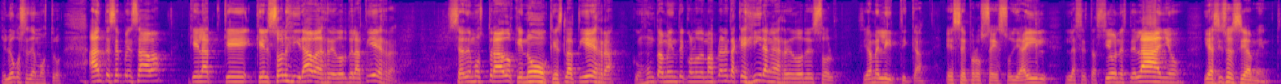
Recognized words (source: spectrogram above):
Y luego se demostró. Antes se pensaba que, que el Sol giraba alrededor de la Tierra. Se ha demostrado que no, que es la Tierra, conjuntamente con los demás planetas, que giran alrededor del Sol. Se llama elíptica ese proceso. De ahí las estaciones del año y así sucesivamente.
